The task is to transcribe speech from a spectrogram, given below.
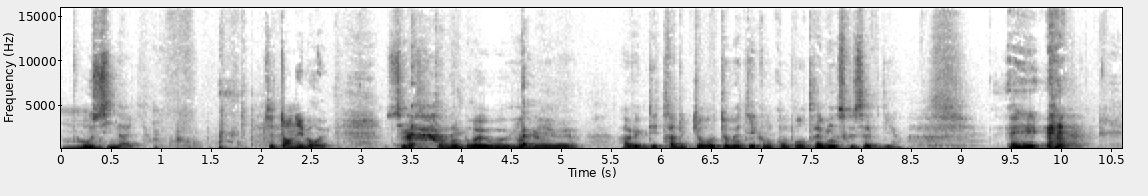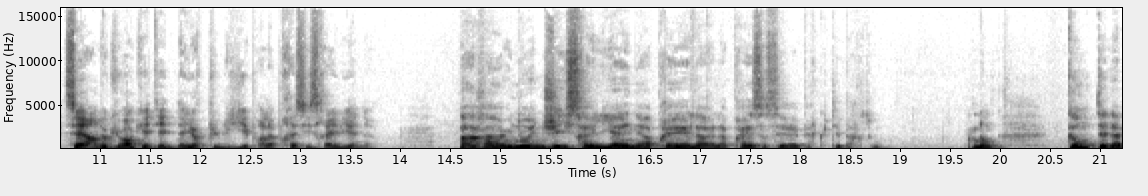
mmh. au Sinaï. C'est en hébreu. C'est en hébreu, oui, mais euh, avec des traducteurs automatiques, on comprend très bien ce que ça veut dire. Et C'est un document qui a été d'ailleurs publié par la presse israélienne. Par une ONG israélienne, et après la, la presse s'est répercutée partout. Donc, quand elle a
